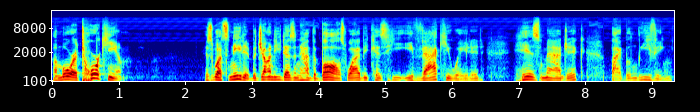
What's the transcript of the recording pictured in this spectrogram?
A more moratorium is what's needed. But John Dee doesn't have the balls. Why? Because he evacuated his magic by believing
